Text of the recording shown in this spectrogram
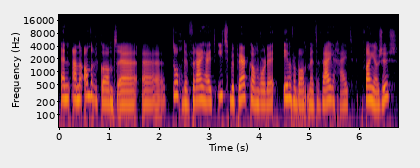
en aan de andere kant uh, uh, toch de vrijheid iets beperkt kan worden in verband met de veiligheid van jouw zus.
